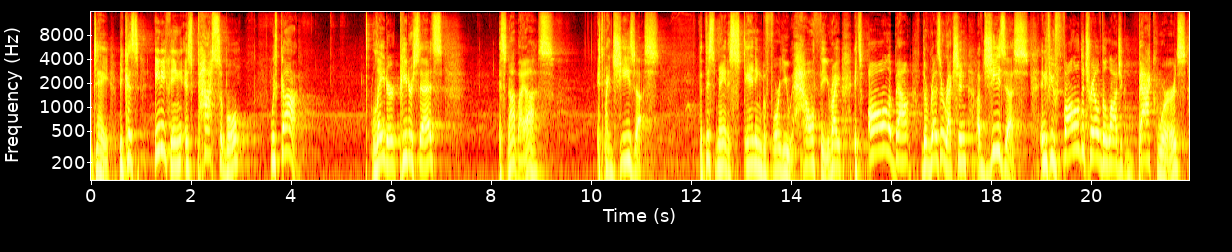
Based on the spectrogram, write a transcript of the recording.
day because anything is possible with God. Later, Peter says, It's not by us, it's by Jesus that this man is standing before you healthy, right? It's all about the resurrection of Jesus. And if you follow the trail of the logic backwards,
